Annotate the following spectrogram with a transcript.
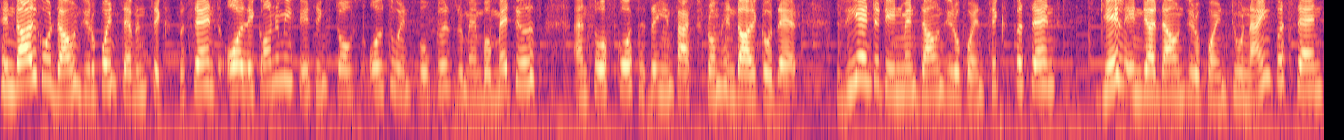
Hindalco down 0.76%. All economy facing stocks also in focus. Remember metals, and so, of course, the impact from Hindalco there. Zee Entertainment down 0.6%. GAIL India down 0.29%.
